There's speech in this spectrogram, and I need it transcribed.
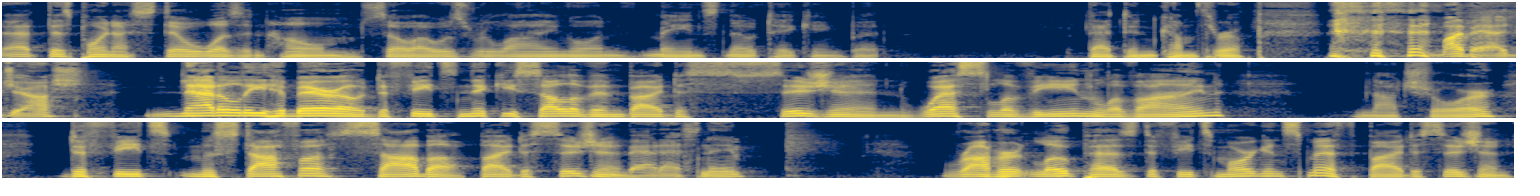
at this point, I still wasn't home, so I was relying on Maine's note taking, but that didn't come through. My bad, Josh. Natalie Hibero defeats Nikki Sullivan by decision. Wes Levine, Levine, not sure, defeats Mustafa Saba by decision. Badass name. Robert Lopez defeats Morgan Smith by decision.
